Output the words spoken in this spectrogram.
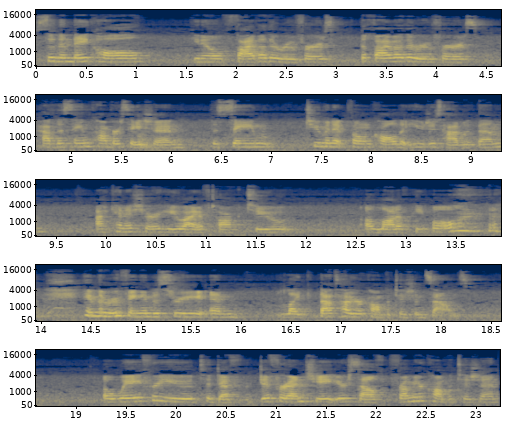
So then they call, you know, five other roofers. The five other roofers have the same conversation, the same two minute phone call that you just had with them I can assure you I have talked to a lot of people in the roofing industry and like that's how your competition sounds. A way for you to differentiate yourself from your competition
